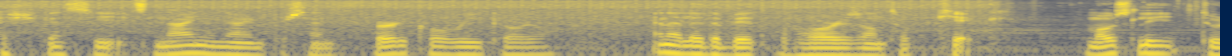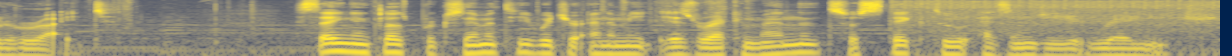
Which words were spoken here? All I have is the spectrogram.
As you can see it's 99% vertical recoil and a little bit of horizontal kick, mostly to the right. Staying in close proximity with your enemy is recommended, so stick to SMG range.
